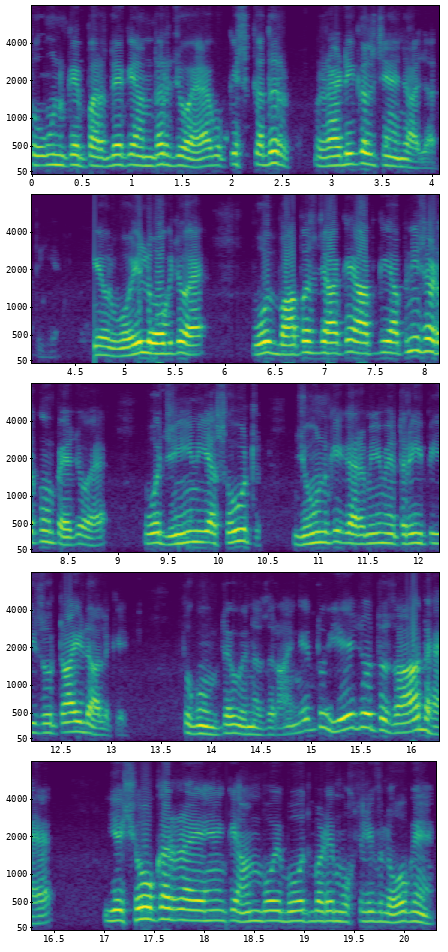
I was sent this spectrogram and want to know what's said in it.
तो उनके पर्दे के अंदर जो है, वो किस कदर रेडिकल चेंज आ जाती है। और वही लोग जो है, वो वापस जाके आपकी अपनी सड़कों पे जो है, वो जीन या सूट जून की गर्मी में थ्री पीस और टाई डाल के तो घूमते हुए नज़र आएँगे। तो ये जो तजाद है ये शो कर रहे हैं कि हम वो बहुत बड़े मुख्तलिफ़ लोग हैं,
